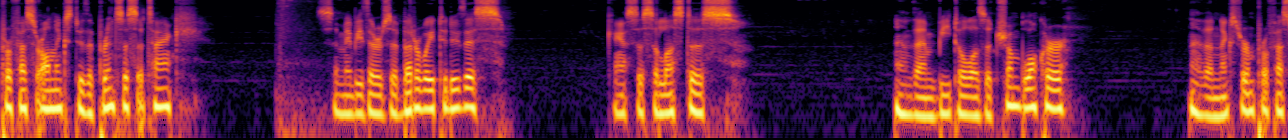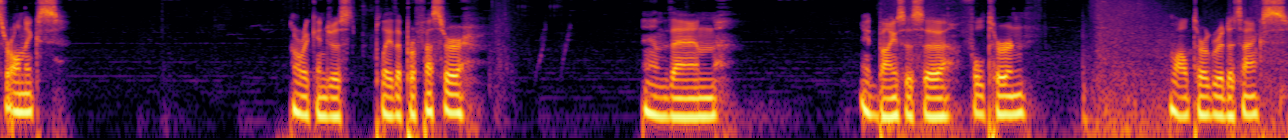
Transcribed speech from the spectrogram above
Professor Onyx to the Princess attack. So maybe there's a better way to do this. Cast a Celestus. And then Beetle as a Trump blocker. And then next turn Professor Onyx. Or we can just play the Professor. And then it buys us a full turn while Tergrid attacks.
